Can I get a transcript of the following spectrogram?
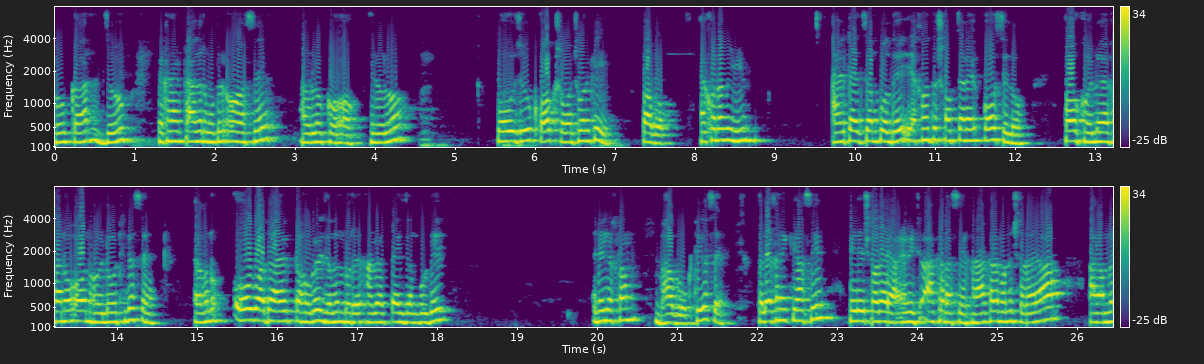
ঔকার যোগ। এখানে একটা আগের মতো ও আছে, আর হলো ক অক এর হলো প যোগ অক সমান সমান কি? পাবক এখন আমি আরেকটা এক্সাম্পল দেই। এখন তো সব জায়গায় ও ছিল। অক হইল এখানে অন হইল, ঠিক আছে? এখন ও বাদে আরেকটা হবে। যেমন ধরে আমি একটা এক্সাম্পল দিই। এটা লিখলাম ভাবক, ঠিক আছে? তাহলে এখানে কি আছে? এই যে সরায়া, এই আকার আছে এখানে। আকার মানে সরায়া, আর আমরা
